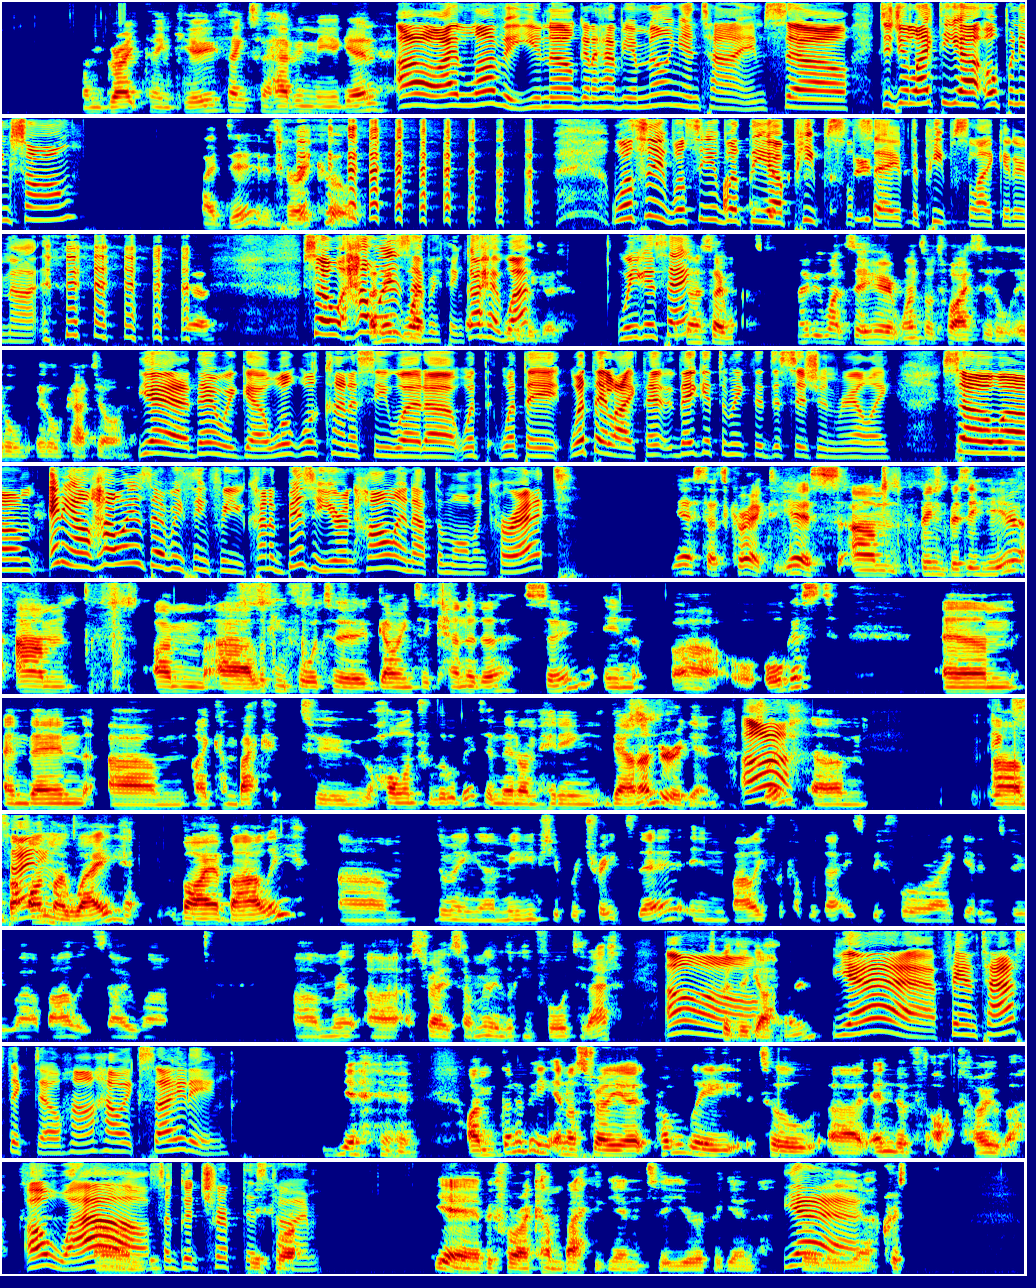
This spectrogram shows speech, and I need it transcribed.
I'm great, thank you. Thanks for having me again. Oh, I love it. You know, gonna have you a million times. So, did you like the uh, opening song? I did. It's very cool. we'll see. We'll see what the uh, peeps will say if the peeps like it or not. yeah. So, how is everything? Go ahead. What? Good. What are you gonna say? I was gonna say once, maybe once they hear it once or twice, it'll it'll it'll catch on. Yeah, there we go. We'll we'll kind of see what uh what what they what they like. They they get to make the decision really. So um anyhow, how is everything for you? Kind of busy. You're in Holland at the moment, correct? Yes, that's correct. Yes, um, been busy here. Um, I'm uh, looking forward to going to Canada soon in uh, August. Um, and then um, I come back to Holland for a little bit, and then I'm heading down under again. Ah, um, um, but on my way via Bali, um, doing a mediumship retreats there in Bali for a couple of days before I get into uh, Bali. So, um, re- uh, Australia. So I'm really looking forward to that. Oh, it's good to go home. Yeah, fantastic, though, huh? How exciting! Yeah, I'm going to be in Australia probably till uh, end of October. Oh wow, um, it's a good trip this before, time. Yeah, before I come back again to Europe again. Yeah, the, uh, Christmas.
